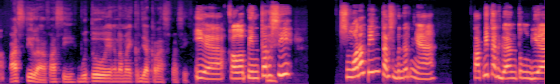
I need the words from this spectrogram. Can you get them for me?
iya. Pastilah, pasti. Butuh yang namanya kerja keras pasti. Iya, kalau pinter Hmm. sih semua orang pinter sebenarnya. Tapi tergantung dia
